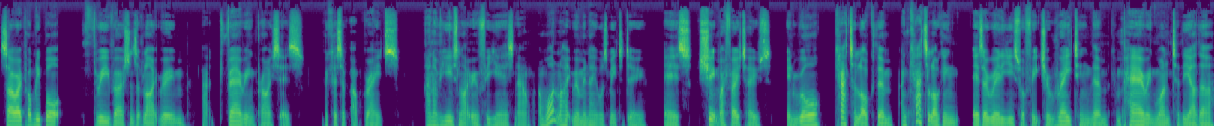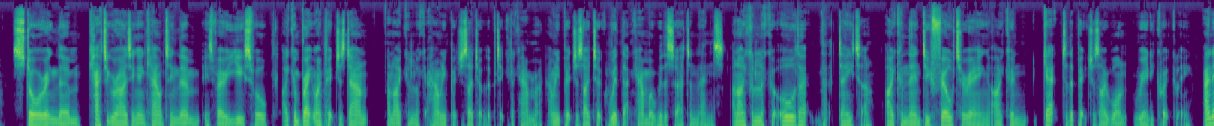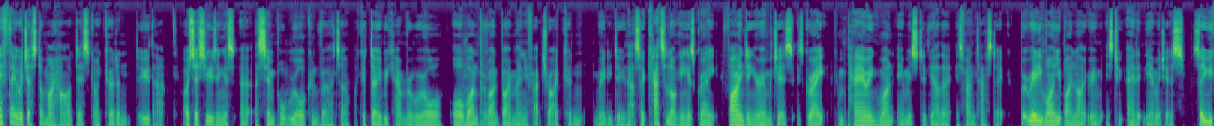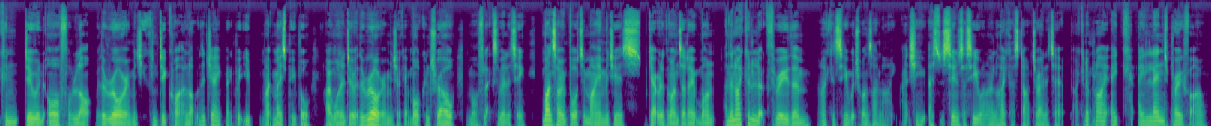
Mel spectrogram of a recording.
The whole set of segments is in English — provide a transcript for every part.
So I probably bought three versions of Lightroom at varying prices because of upgrades. And I've used Lightroom for years now. And what Lightroom enables me to do is shoot my photos in RAW, catalog them, and cataloging is a really useful feature, rating them, comparing one to the other, storing them, categorizing and counting them is very useful. I can break my pictures down and I can look at how many pictures I took with a particular camera, how many pictures I took with that camera with a certain lens, and I can look at all that, that data. I can then do filtering. I can get to the pictures I want really quickly. And if they were just on my hard disk, I couldn't do that. I was just using a, a, simple RAW converter, like Adobe Camera RAW, or one provided by a manufacturer. I couldn't really do that. So cataloging is great. Finding your images is great. Comparing one image to the other is fantastic. But really, why you buy Lightroom is to edit the images. So you can do an awful lot with a raw image. You can do quite a lot with a JPEG, but you, like most people, I want to do it with a raw image. I get more control, more flexibility. Once I'm importing my images, get rid of the ones I don't want, and then I can look through them and I can see which ones I like. Actually, as soon as I see one I like, I start to edit it. I can apply a, a lens profile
